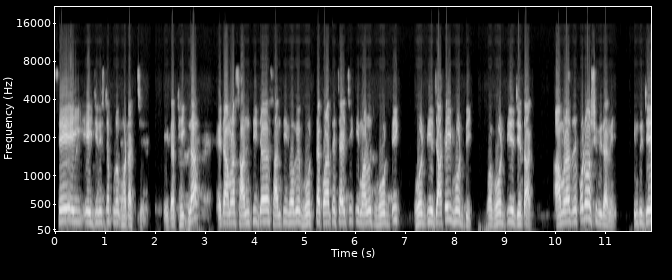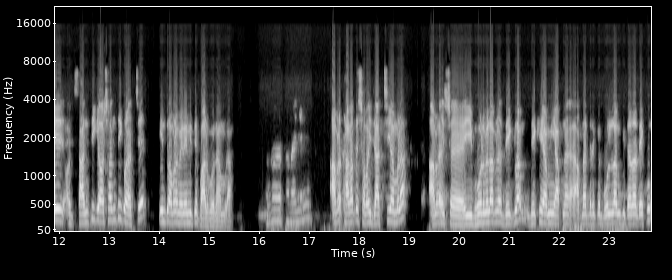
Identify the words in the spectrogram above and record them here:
সে এই এই জিনিসটা পুরো ঘটাচ্ছে। এটা ঠিক না। এটা আমরা শান্তি যা- শান্তিভাবে ভোটটা করাতে চাইছি কি মানুষ ভোট দিক, ভোট দিয়ে যাকেই ভোট দিক ভোট দিয়ে জেতাক, আমাদের কোনো অসুবিধা নেই। কিন্তু যে শান্তিকে অশান্তি করাচ্ছে, কিন্তু আমরা মেনে নিতে পারব না আমরা। আমরা থানাতে সবাই যাচ্ছি আমরা। আমরা এই ভোরবেলা আমরা দেখলাম, দেখে আমি আপনার আপনাদেরকে বললাম কি, দাদা, দেখুন,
